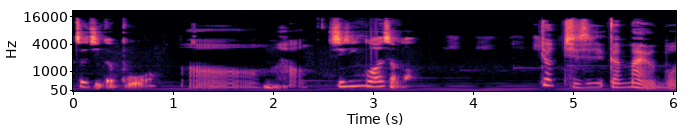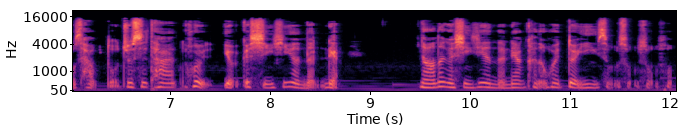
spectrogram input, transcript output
这几个波。哦，嗯好，行星波什么？就其实跟脉轮波差不多，就是它会有一个行星的能量，然后那个行星的能量可能会对应什么什么什么什么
